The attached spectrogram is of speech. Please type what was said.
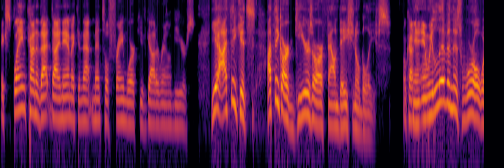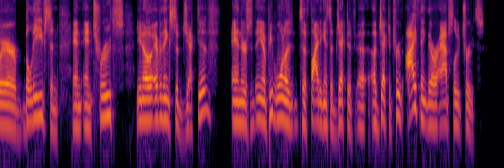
explain kind of that dynamic and that mental framework you've got around gears. Yeah, I think it's I think our gears are our foundational beliefs. Okay. And, and, we live in this world where beliefs and and and truths, you know, everything's subjective. And there's, you know, people want to, to fight against objective uh, objective truth. I think there are absolute truths,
